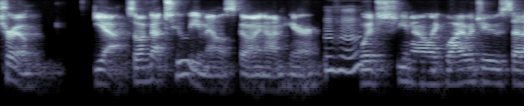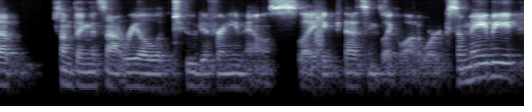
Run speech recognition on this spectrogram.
true. Yeah. So I've got two emails going on here, hmm which, you know, like why would you set up something that's not real with two different emails? Like that seems like a lot of work. So maybe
